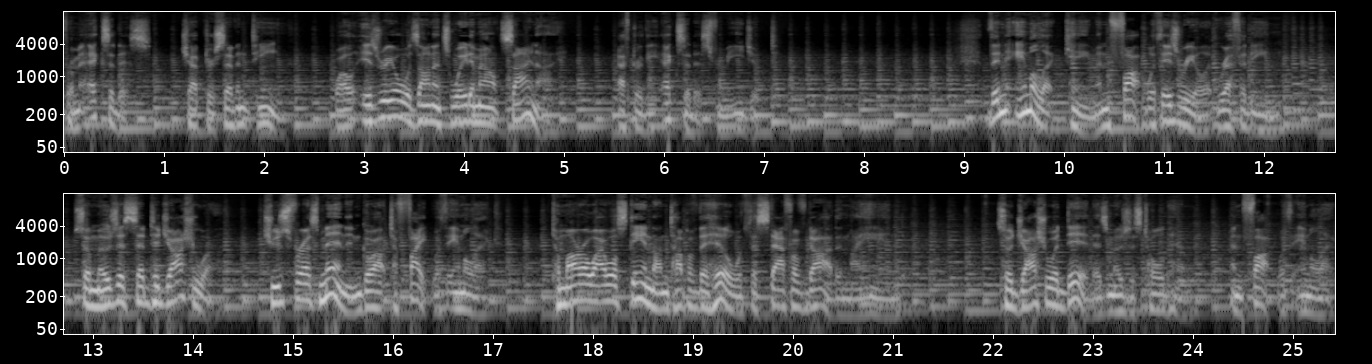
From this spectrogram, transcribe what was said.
From Exodus, chapter 17, while Israel was on its way to Mount Sinai after the exodus from Egypt. Then Amalek came and fought with Israel at Rephidim. So Moses said to Joshua, Choose for us men and go out to fight with Amalek. Tomorrow I will stand on top of the hill with the staff of God in my hand. So Joshua did as Moses told him, and fought with Amalek.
